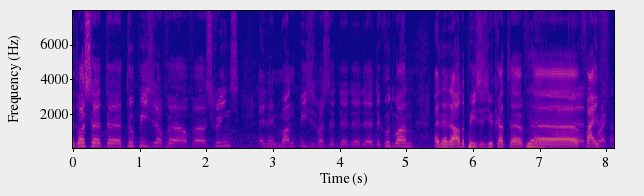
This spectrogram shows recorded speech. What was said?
It was uh, the two pieces of, uh, of uh, screens, and then one piece was the, the, the, the, the good one, and then the other pieces you got uh, Yeah. uh, The- the five corrector.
